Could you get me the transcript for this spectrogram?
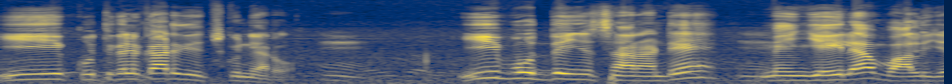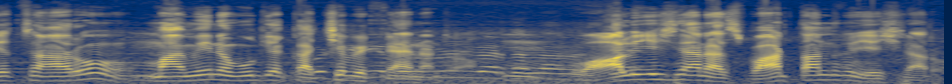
ఈ కుతికల కాడికి తెచ్చుకున్నారు. ఈ బుద్ధి ఏం చేస్తున్నారంటే మేము చేయలే వాళ్ళు చేస్తున్నారు మా మీద ఊకే ఖర్చు పెట్టినాయనంట వాళ్ళు చేసినారు ఆ స్వార్థానికి చేసినారు.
